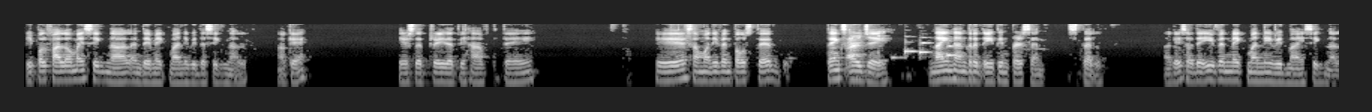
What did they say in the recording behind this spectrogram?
People follow my signal and they make money with the signal. Okay. Here's the trade that we have today. Here, someone even posted. Thanks, RJ. 918% still. Okay, so they even make money with my signal.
